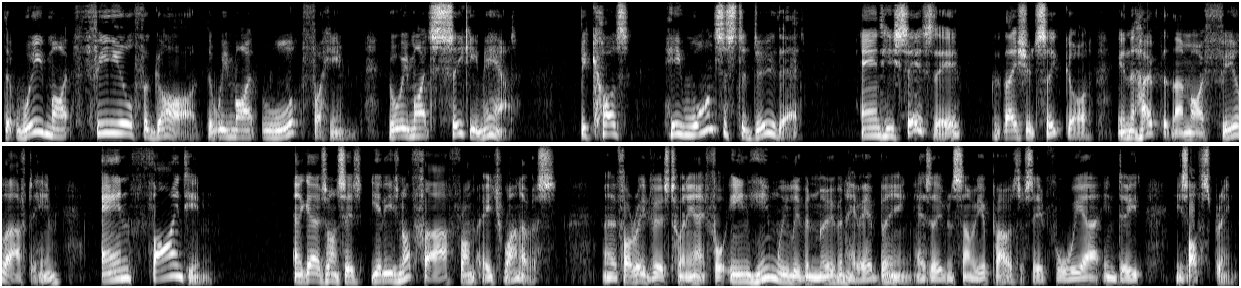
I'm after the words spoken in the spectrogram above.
that we might feel for God, that we might look for Him, that we might seek Him out, because He wants us to do that. And He says there, that they should seek God in the hope that they might feel after him and find him. And it goes on and says, Yet he's not far from each one of us. Uh, if I read verse 28, For in him we live and move and have our being, as even some of your poets have said, for we are indeed his offspring.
